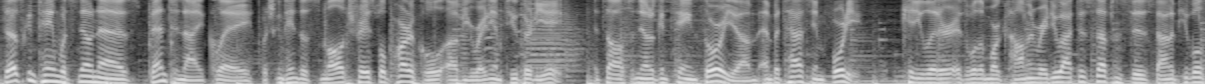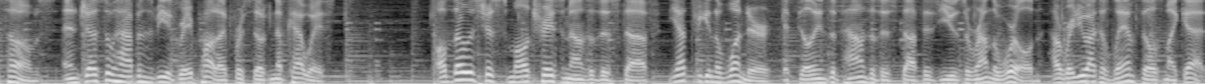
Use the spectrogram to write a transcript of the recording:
does contain what's known as bentonite clay, which contains a small traceable particle of uranium-238. It's also known to contain thorium and potassium-40. Kitty litter is one of the more common radioactive substances found in people's homes, and just so happens to be a great product for soaking up cat waste. Although it's just small trace amounts of this stuff, you have to begin to wonder if billions of pounds of this stuff is used around the world, how radioactive landfills might get.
